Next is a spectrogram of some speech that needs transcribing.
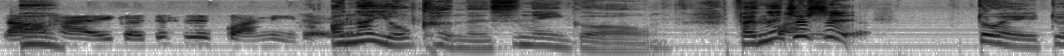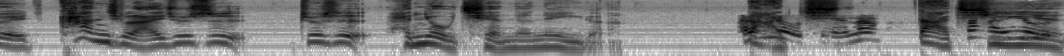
然后还有一个就是管理的人。哦，那有可能是那个哦，反正就是，对对，看起来就是。就是很有钱的那个，很有钱啊，大企业，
